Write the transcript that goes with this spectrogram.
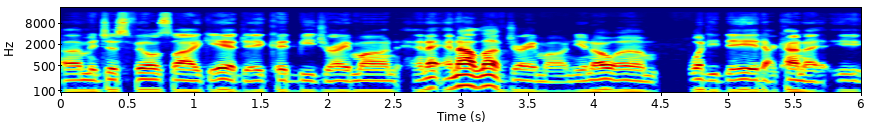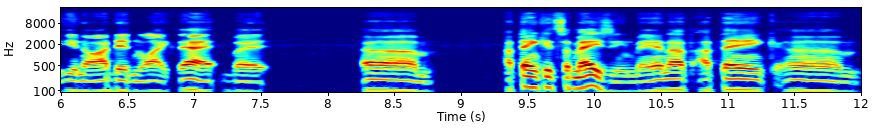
um, it just feels like yeah, it could be Draymond, and I, and I love Draymond. You know, um, what he did, I kind of you know I didn't like that, but um, I think it's amazing, man. I I think um,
